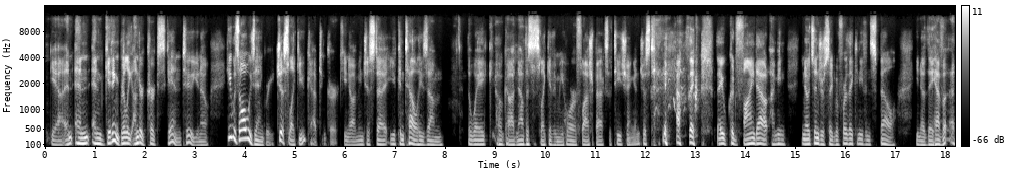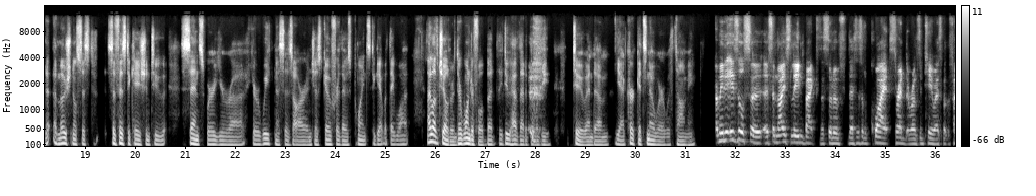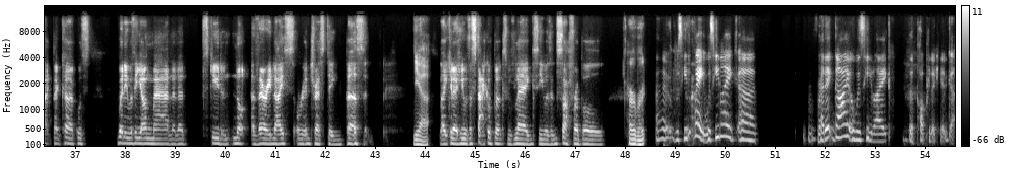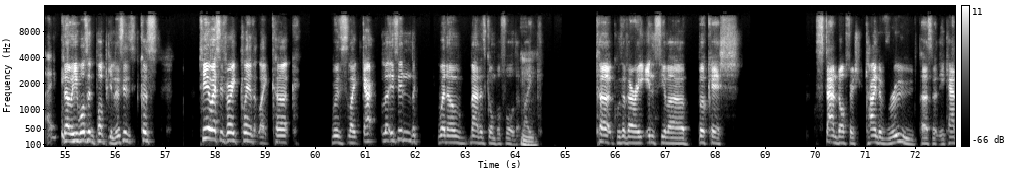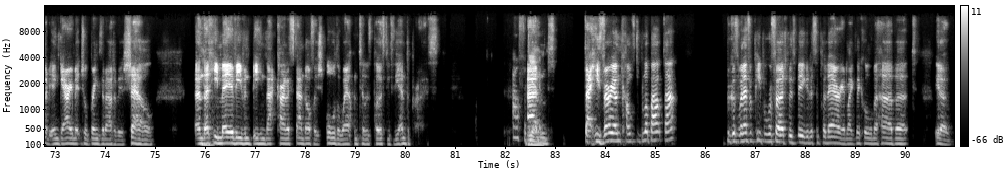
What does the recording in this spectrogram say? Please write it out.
Yeah, and and and getting really under Kirk's skin too. You know, he was always angry, just like you, Captain Kirk. You know, I mean, just uh, you can tell he's um the way oh god now this is like giving me horror flashbacks of teaching and just how they they could find out i mean you know it's interesting before they can even spell you know they have an emotional sophistication to sense where your uh, your weaknesses are and just go for those points to get what they want i love children they're wonderful but they do have that ability too and um yeah kirk gets nowhere with tommy I mean, it is also it's a nice lean back to the sort of there's a sort of quiet thread that runs in TOS, but the fact that Kirk was when he was a young man and a student, not a very nice or interesting person. Yeah. Like, you know, he was a stack of books with legs, he was insufferable. Herbert. Oh, was he? Wait, was he like a Reddit guy or was he like the popular kid guy? No, he wasn't popular. This is because TOS is very clear that like Kirk was like it's in the when a man has gone before that mm. like Kirk was a very insular, bookish, standoffish, kind of rude person at the academy, and Gary Mitchell brings him out of his shell. And that he may have even been that kind of standoffish all the way up until his posting to the Enterprise. Alpha and that he's very uncomfortable about that because whenever people refer to him as being a disciplinarian, like they call him a Herbert, you know,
